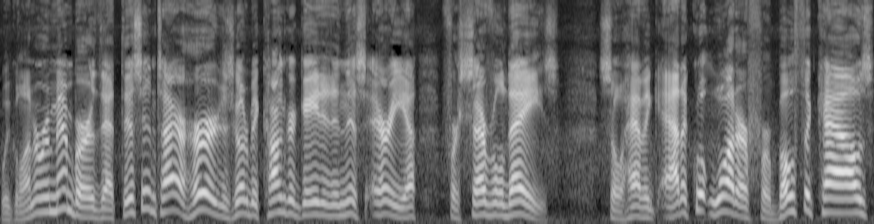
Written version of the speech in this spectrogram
We're going to remember that this entire herd is going to be congregated in this area for several days. So having adequate water for both the cows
